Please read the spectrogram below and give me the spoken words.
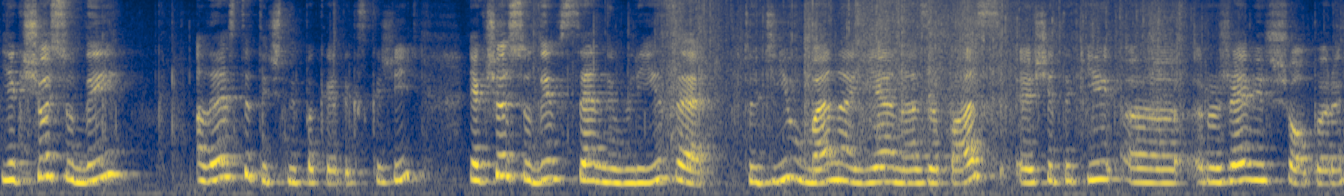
Якщо сюди, але естетичний пакетик, скажіть. Якщо сюди все не влізе, тоді в мене є на запас е, ще такі е, рожеві шопери.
